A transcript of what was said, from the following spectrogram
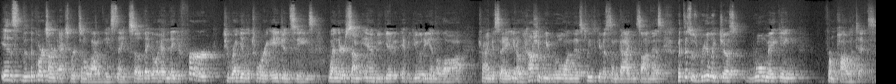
is the, the courts aren't experts in a lot of these things. So they go ahead and they defer to regulatory agencies when there's some ambigu- ambiguity in the law trying to say, you know, how should we rule on this? Please give us some guidance on this. But this was really just rulemaking from politics.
